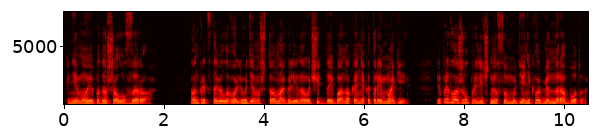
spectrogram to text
к нему и подошел Зеро. Он представил его людям, что могли научить Дайбанока некоторой магии, и предложил приличную сумму денег в обмен на работу.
